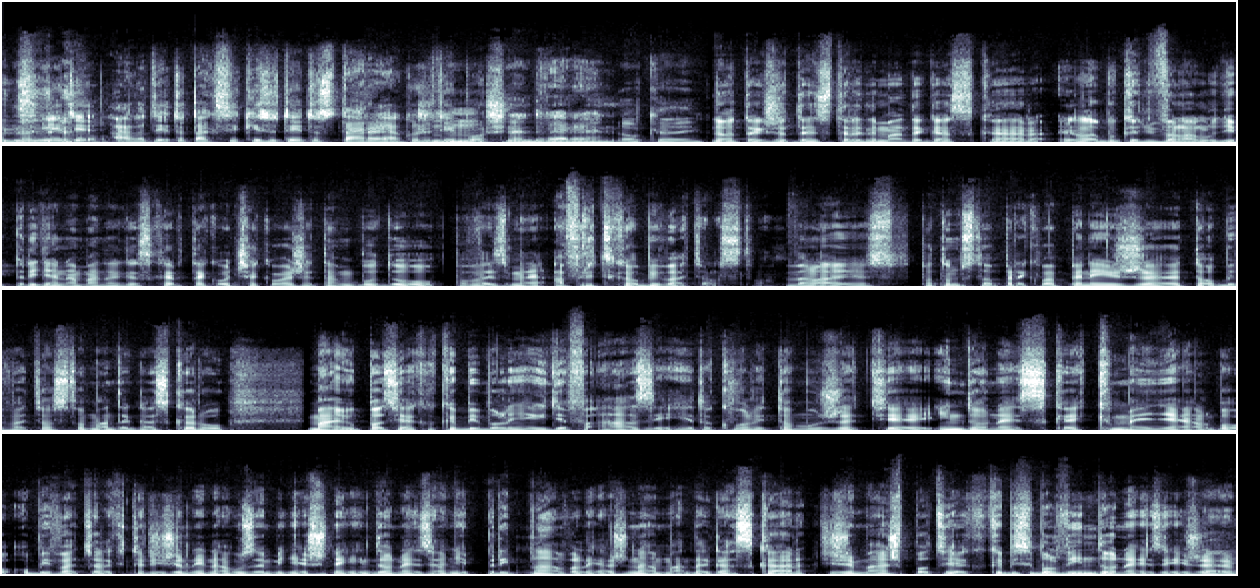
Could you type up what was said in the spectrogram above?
No nie, tie, ale tieto taxíky sú tieto staré, akože tie bočné dvere. OK. No takže ten stredný Madagaskar, lebo keď veľa ľudí príde na Madagaskar, tak očakáva, že tam budú, povedzme, africké obyvateľstvo. Veľa je potom z toho prekvapený, že to obyvateľstvo Madagaskaru majú pocit, ako keby boli niekde v Ázii. Je to kvôli tomu, že tie indonéske kmene alebo obyvateľe, ktorí žili na území dnešnej Indonézie, oni priplávali až na Madagaskar. Čiže máš pocit, ako keby si bol v Indonézii, že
